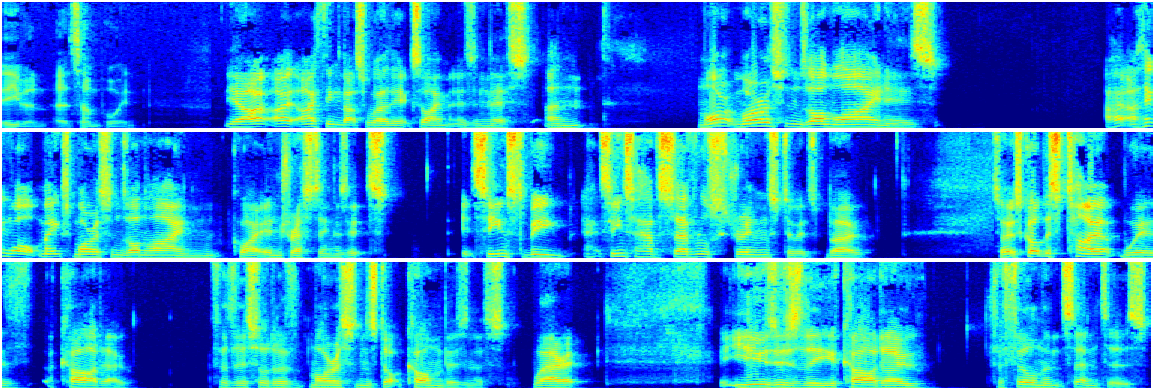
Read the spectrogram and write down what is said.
even at some point? Yeah, I, I think that's where the excitement is in this. And Mor- Morrison's online is I, I think what makes Morrison's online quite interesting is it's it seems to be seems to have several strings to its bow. So it's got this tie up with Ocado for the sort of Morrisons.com business, where it it uses the Ocado fulfillment centres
